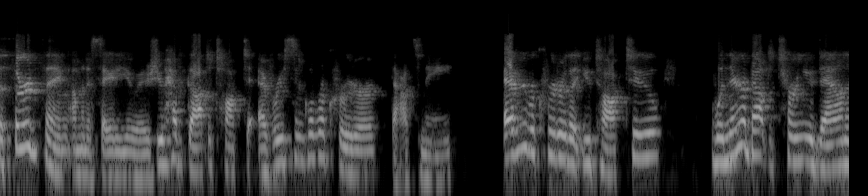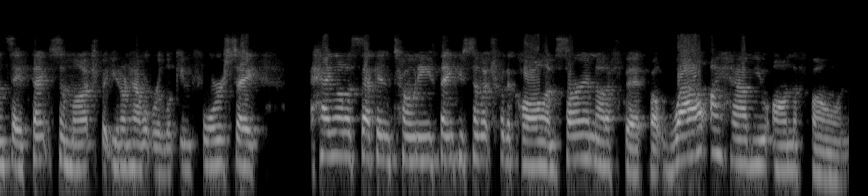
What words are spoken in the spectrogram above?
The third thing I'm going to say to you is you have got to talk to every single recruiter, that's me, every recruiter that you talk to, when they're about to turn you down and say, thanks so much, but you don't have what we're looking for, say, hang on a second, Tony, thank you so much for the call. I'm sorry I'm not a fit, but while I have you on the phone,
